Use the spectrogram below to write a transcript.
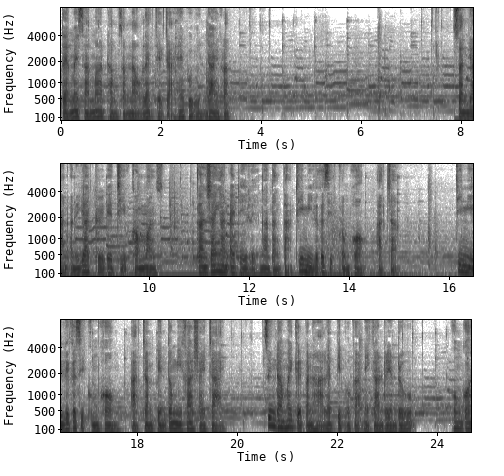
แต่ไม่สามารถทำสำเนาและแจกจ่ายให้ผู้อื่นได้ครับ สัญญาณอนุญาต Creative Commons การใช้งานไอทีหรืองานต่างๆ ที่มีลิขสิทธิ์คุ้มครองอาจจะที่มีลิขสิทธิ์คุ้มครอง อาจจำเป็นต้องมีค่าใช้จ่าย ซึ่งทำให้เกิดปัญหาและปิดโอกาสในการเรียนรู้ องค์กร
